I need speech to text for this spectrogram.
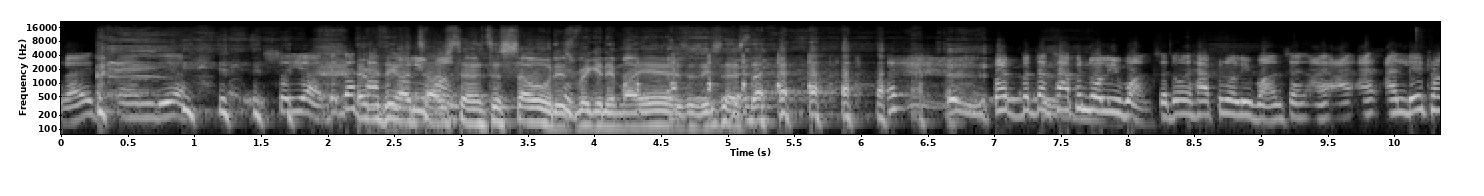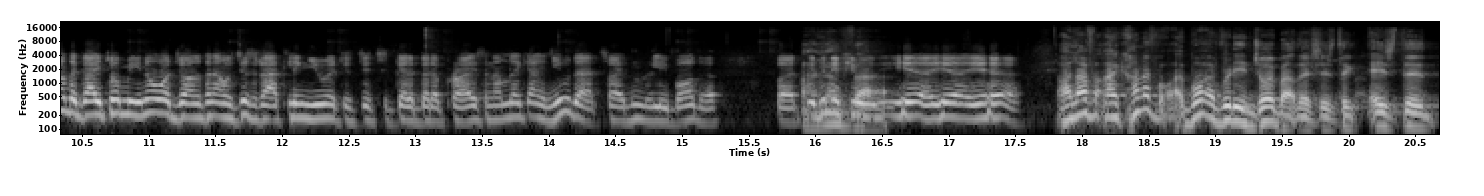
right and yeah so yeah that, that's Everything I touch turns to sold is ringing in my ears as he says that. but but that's happened only once that only happened only once and I, I and later on the guy told me you know what jonathan i was just rattling you to, to, to get a better price and i'm like i knew that so i didn't really bother but I even if you that. yeah yeah yeah I love. I kind of what I really enjoy about this is the is the.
